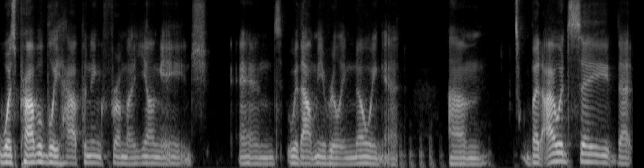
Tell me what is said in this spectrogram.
was probably happening from a young age and without me really knowing it. Um, but I would say that,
